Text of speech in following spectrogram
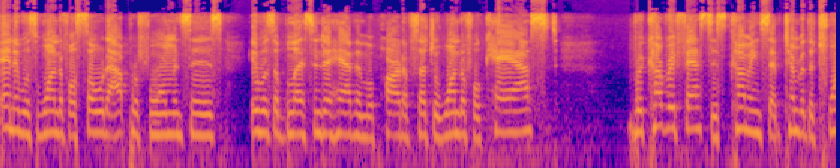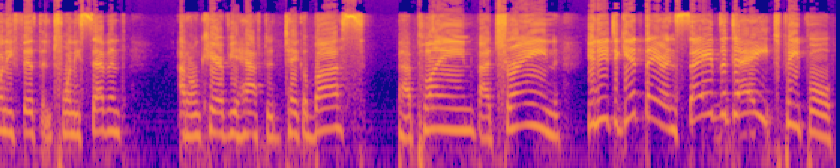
and it was wonderful, sold-out performances. It was a blessing to have him a part of such a wonderful cast. Recovery Fest is coming September the 25th and 27th. I don't care if you have to take a bus, by plane, by train. You need to get there and save the date, people.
